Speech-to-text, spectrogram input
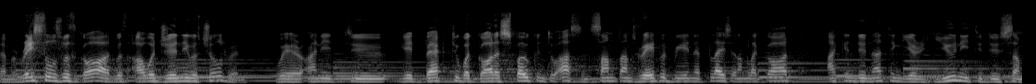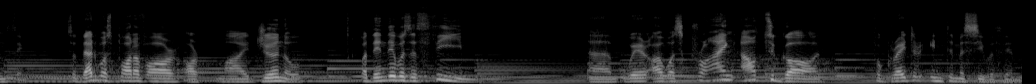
um, wrestles with God, with our journey with children, where I need to get back to what God has spoken to us. And sometimes Red would be in a place, and I'm like, God, I can do nothing here. You need to do something. So that was part of our, our my journal. But then there was a theme um, where I was crying out to God for greater intimacy with Him,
